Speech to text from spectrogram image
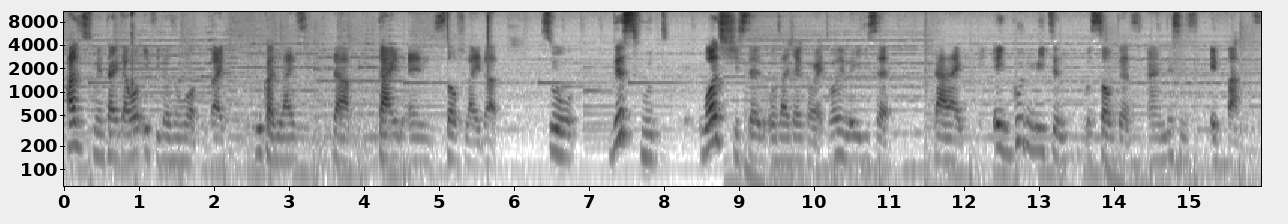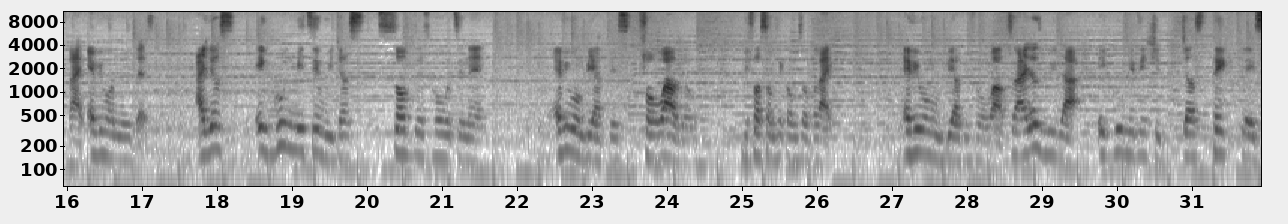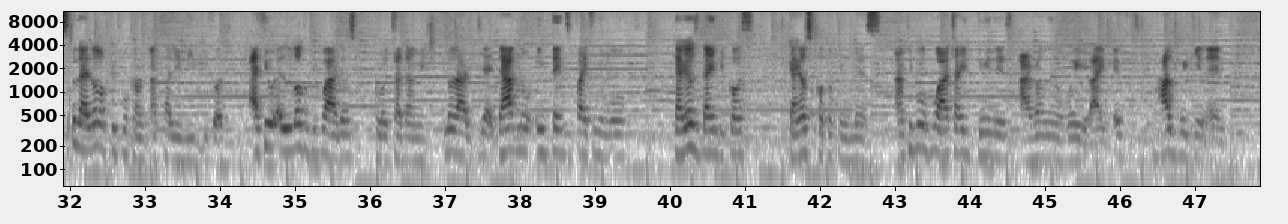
has mentality that what if it doesn't work? Like look at lives that died and stuff like that. So this would what she said was actually correct. What the lady said that like a good meeting will solve this and this is a fact. Like everyone knows this. I just a good meeting will just solve this whole thing and everyone will be at peace for a while though before something comes up like everyone will be happy for a while. So I just believe that a good meeting should just take place so that a lot of people can actually leave because I feel a lot of people are just collateral damage. You know that they, have no intent to fight anymore. They're just dying because they're just caught up in mess. And people who are actually doing this are running away. Like it's heartbreaking and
